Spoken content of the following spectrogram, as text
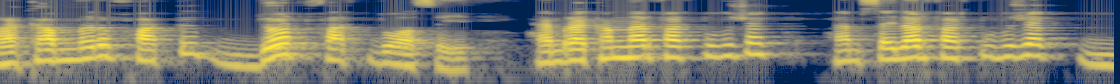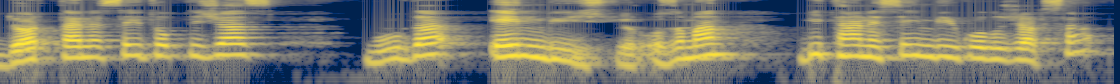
rakamları farklı 4 farklı doğal sayı. Hem rakamlar farklı olacak hem sayılar farklı olacak. 4 tane sayı toplayacağız. Burada en büyüğü istiyor. O zaman bir tanesi en büyük olacaksa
